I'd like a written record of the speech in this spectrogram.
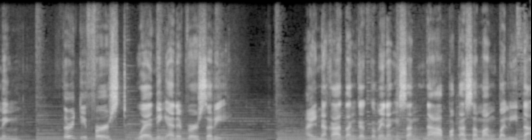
aming 31st wedding anniversary ay nakatanggap kami ng isang napakasamang balita.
